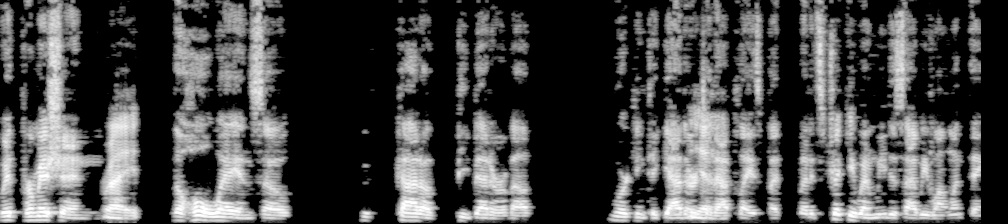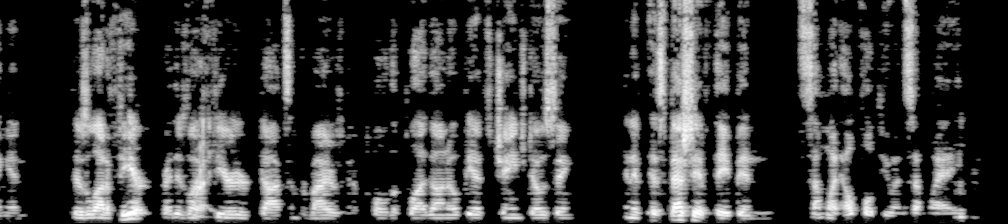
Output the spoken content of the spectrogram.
with permission right the whole way and so we've got to be better about working together yeah. to that place but but it's tricky when we decide we want one thing and there's a lot of fear right there's a lot right. of fear docs and providers are going to pull the plug on opiates change dosing and if, especially if they've been somewhat helpful to you in some way mm-hmm.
